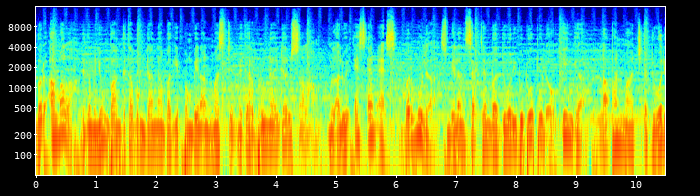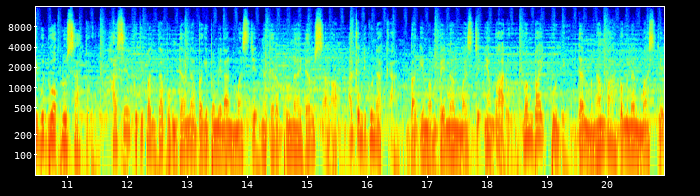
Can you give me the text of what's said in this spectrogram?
Beramalah dengan menyumbang ke tabung dana bagi pembinaan Masjid Negara Brunei Darussalam melalui SMS bermula 9 September 2020 hingga 8 Mac 2021. Hasil kutipan tabung dana bagi pembinaan Masjid Negara Brunei Darussalam akan digunakan bagi membina masjid yang baru, membaik pulih dan menambah bangunan masjid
